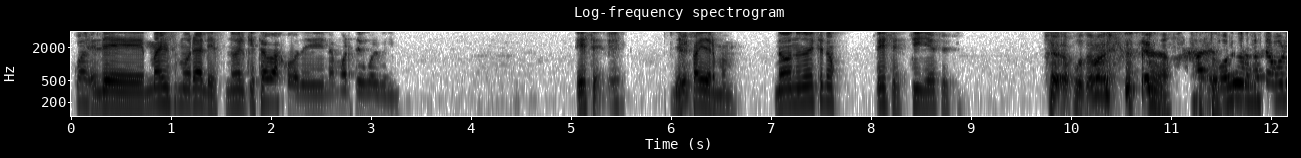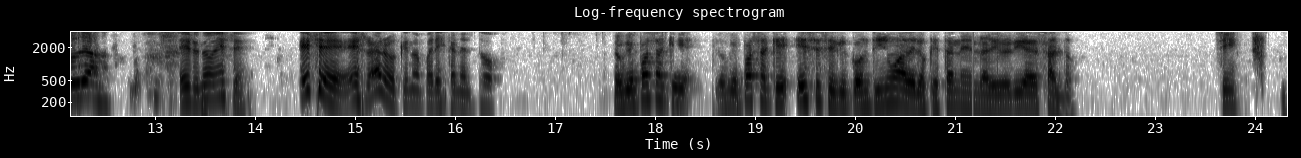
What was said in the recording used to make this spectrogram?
¿Cuál? El de Miles Morales, no el que está abajo de la muerte de Wolverine. Ese, Eh, de. Spider-Man. No, no, no, ese no. Ese, sí, ese, ese. La puta madre. Dale, boludo, me estás boludeando. Ese, no, ese. Ese es raro que no aparezca en el top. Lo que pasa que, lo que pasa que ese es el que continúa de los que están en la librería de Salto. Sí. Y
